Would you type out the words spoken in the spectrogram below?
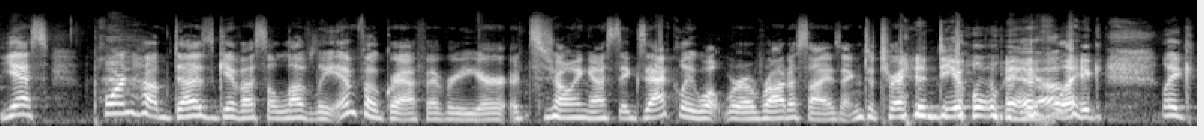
Yes, Pornhub does give us a lovely infographic every year. It's showing us exactly what we're eroticizing to try to deal with. Yep. Like like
